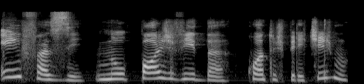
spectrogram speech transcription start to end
ênfase no pós-vida quanto o espiritismo?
